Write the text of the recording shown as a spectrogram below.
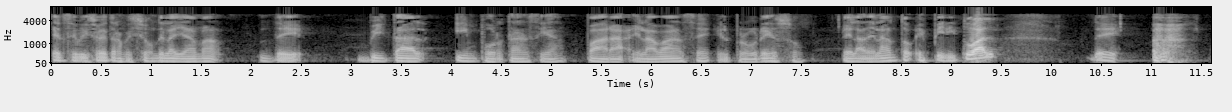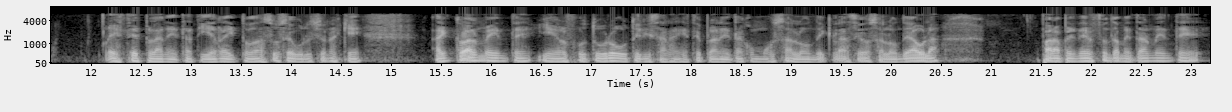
el servicio de transmisión de la llama de vital importancia para el avance, el progreso, el adelanto espiritual de este planeta Tierra y todas sus evoluciones que actualmente y en el futuro utilizarán este planeta como salón de clase o salón de aula para aprender fundamentalmente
